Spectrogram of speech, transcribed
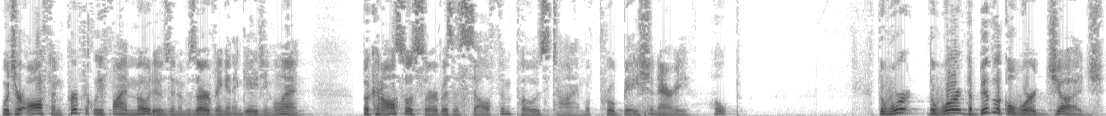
which are often perfectly fine motives in observing and engaging Lent, but can also serve as a self-imposed time of probationary hope. The word, the word, the biblical word judge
